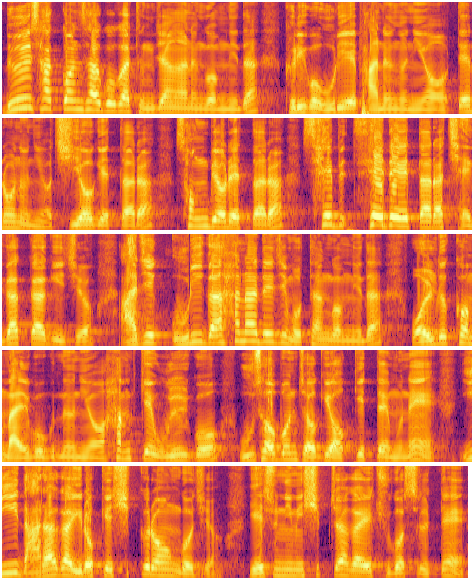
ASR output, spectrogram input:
늘 사건, 사고가 등장하는 겁니다. 그리고 우리의 반응은요, 때로는요, 지역에 따라, 성별에 따라, 세대에 따라 제각각이죠. 아직 우리가 하나 되지 못한 겁니다. 월드컵 말고는요 함께 울고 웃어본 적이 없기 때문에 이 나라가 이렇게 시끄러운 거죠. 예수님이 십자가에 죽었을 때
